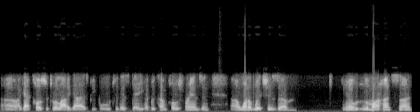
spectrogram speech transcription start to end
uh, I got closer to a lot of guys, people who to this day have become close friends, and uh, one of which is, um, you know, Lamar Hunt's son.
